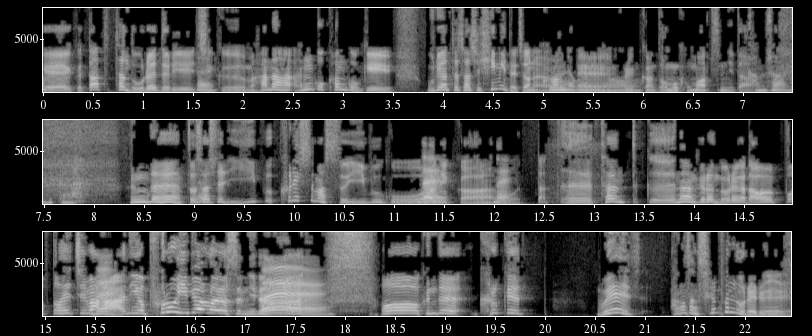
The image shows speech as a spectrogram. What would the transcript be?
이렇게 그 따뜻한 노래들이 네. 지금 하나, 한 곡 한 곡이 우리한테 사실 힘이 되잖아요. 그럼요, 예, 그럼요. 그러니까 너무 고맙습니다. 감사합니다. 근데 또 네. 사실 이브, 크리스마스 이브고 네. 하니까 네. 뭐 따뜻한, 뜨끈한 그런 노래가 나올 법도 했지만 네. 아니요, 프로 이별러였습니다. 네. 어, 근데 그렇게 왜 항상 슬픈 노래를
